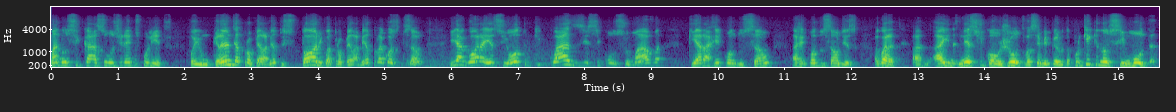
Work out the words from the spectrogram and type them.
mas não se caçam os direitos políticos. Foi um grande atropelamento, histórico atropelamento na Constituição. E agora esse outro que quase se consumava, que era a recondução, a recondução disso. Agora, aí nesse conjunto, você me pergunta, por que, que não se muda?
